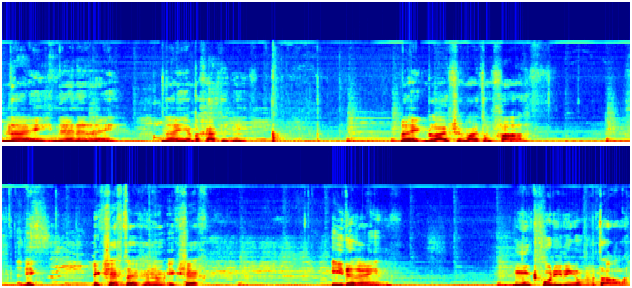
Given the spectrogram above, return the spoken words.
Nee, nee, nee, nee. Nee, je begrijpt het niet. Nee, luister, waar het om gaat. Ik, ik zeg tegen hem, ik zeg... Iedereen moet voor die dingen betalen.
